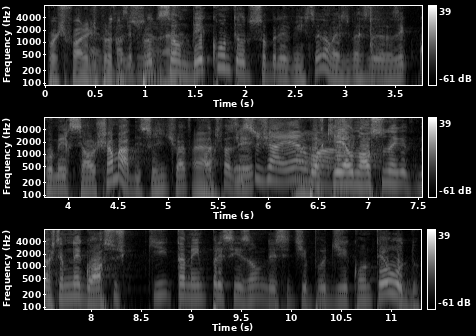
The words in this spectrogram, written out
portfólio de É, produtos. fazer produção de conteúdo de sobrevivência, não, mas a gente vai fazer comercial chamado. Isso a gente vai, É. pode fazer. Isso já é, É. uma... Porque é o nosso, nós temos negócios que também precisam desse tipo de conteúdo.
